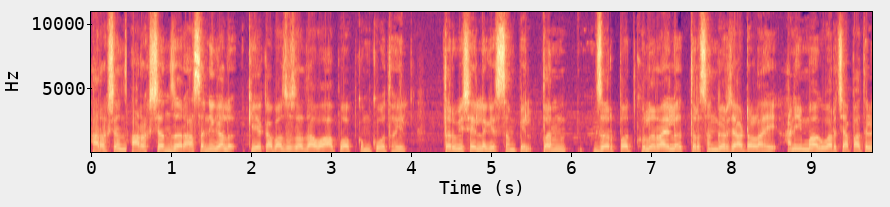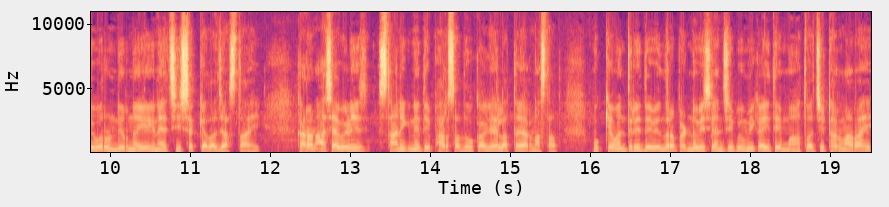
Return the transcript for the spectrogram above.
आरक्षण आरक्षण जर असं निघालं की एका बाजूचा दावा आपोआप कमकुवत होईल. तर विषय लगेच संपेल. पण जर पद खुलं राहिलं तर संघर्ष अटळ आहे आणि मग वरच्या पातळीवरून निर्णय घेण्याची शक्यता जास्त आहे. कारण अशा वेळी स्थानिक नेते फारसा धोका घ्यायला तयार नसतात. मुख्यमंत्री देवेंद्र फडणवीस यांची भूमिका इथे महत्त्वाची ठरणार आहे.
